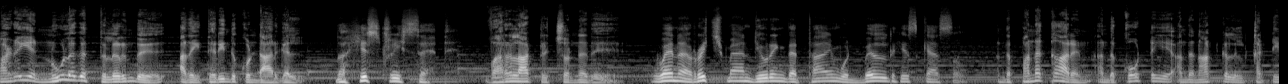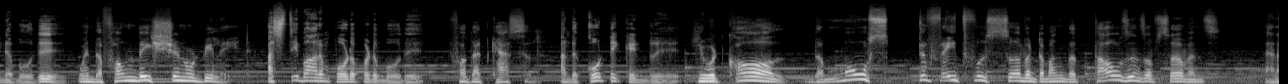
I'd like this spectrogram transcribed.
பழைய நூலகத்திலிருந்து அதை தெரிந்து கொண்டார்கள் The history said வரலாற்று சொன்னது when a rich man during that time would build his castle, அந்த பணக்காரன் அந்த கோட்டையை அந்த நாட்களில் கட்டின போது when the foundation would be laid அஸ்திபாரம் போடப்படும் போது for that castle, அந்த கோட்டைக்கென்று he would call the most faithful servant among the thousands of servants and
